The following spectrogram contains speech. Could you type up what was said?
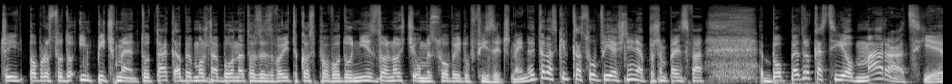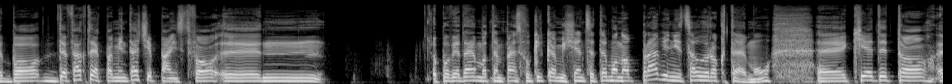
czyli po prostu do impeachmentu, tak aby można było na to zezwolić tylko z powodu niezdolności umysłowej lub fizycznej. No i teraz kilka słów wyjaśnienia, proszę Państwa, bo Pedro Castillo ma rację, bo de facto, jak pamiętacie Państwo, yy, Opowiadałem o tym Państwu kilka miesięcy temu, no prawie niecały rok temu, e, kiedy to e,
